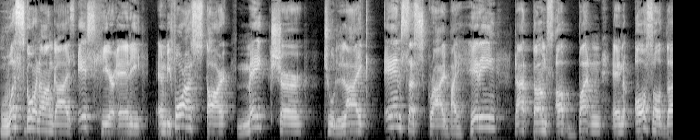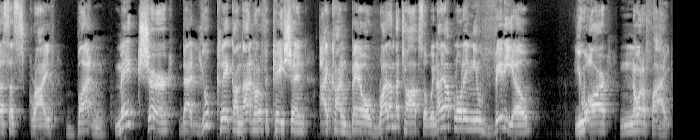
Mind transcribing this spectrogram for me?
What's going on guys? It's here Eddie and before I start make sure to like and subscribe by hitting that thumbs up button and also the subscribe button. Make sure that you click on that notification icon bell right on the top so when I upload a new video you are notified.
